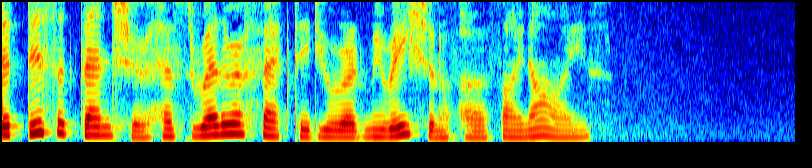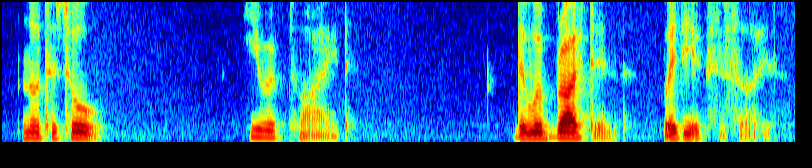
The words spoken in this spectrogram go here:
that this adventure has rather affected your admiration of her fine eyes. Not at all, he replied. They were brightened by the exercise.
